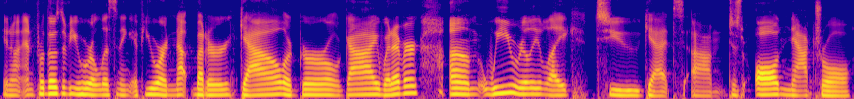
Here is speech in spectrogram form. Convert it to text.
you know, and for those of you who are listening, if you are a nut butter gal or girl, or guy, whatever, um, we really like to get um, just all natural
